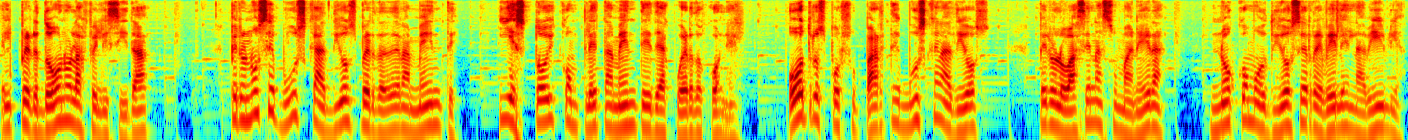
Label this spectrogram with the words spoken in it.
el perdón o la felicidad. Pero no se busca a Dios verdaderamente y estoy completamente de acuerdo con Él. Otros por su parte buscan a Dios, pero lo hacen a su manera, no como Dios se revela en la Biblia.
